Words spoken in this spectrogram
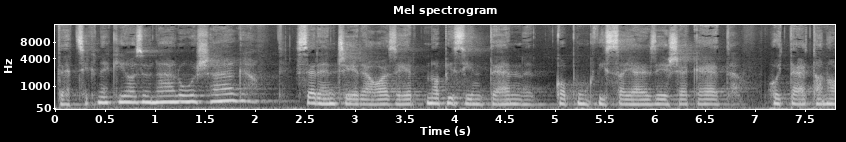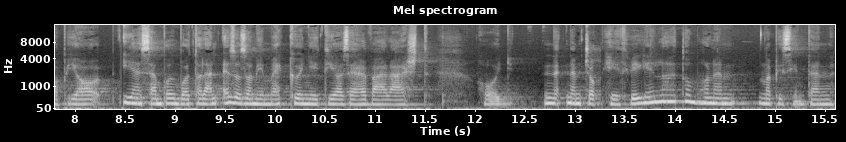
Tetszik neki az önállóság. Szerencsére azért napi szinten kapunk visszajelzéseket, hogy telt a napja. Ilyen szempontból talán ez az, ami megkönnyíti az elválást, hogy ne, nem csak hétvégén látom, hanem napi szinten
